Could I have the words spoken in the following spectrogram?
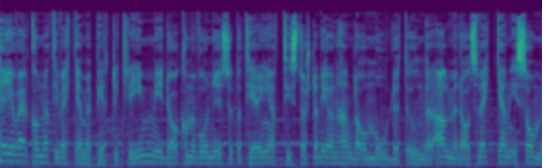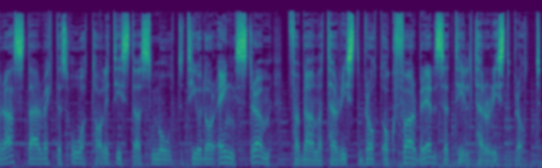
Hej och välkomna till veckan med Petri Krim. Idag kommer vår nyhetsuppdatering att till största delen handla om mordet under Almedalsveckan i somras. Där väcktes åtal i tisdags mot Theodor Engström för bland annat terroristbrott och förberedelse till terroristbrott.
